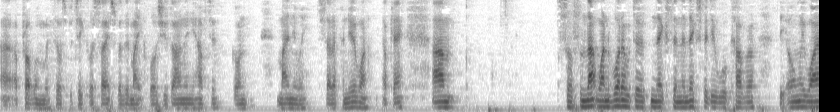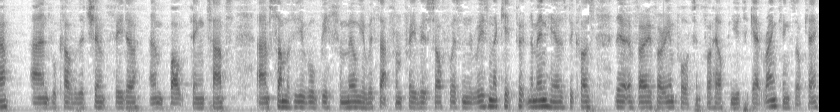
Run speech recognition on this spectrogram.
a problem with those particular sites where they might close you down and you have to go and manually set up a new one okay? Um, so from that one what I'll do next in the next video we'll cover the OnlyWire and we'll cover the chimp feeder and bulk ping tabs. Um, some of you will be familiar with that from previous softwares and the reason I keep putting them in here is because they're very very important for helping you to get rankings okay?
